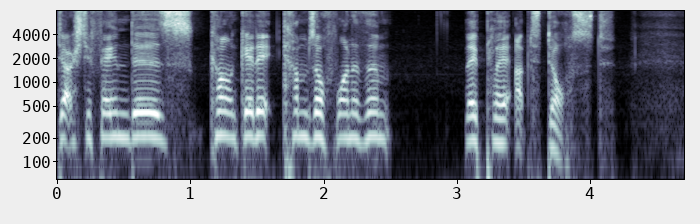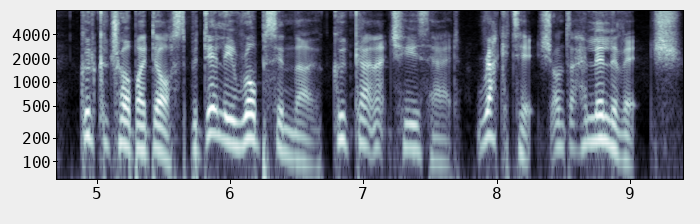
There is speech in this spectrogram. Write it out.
Dutch defenders can't get it, comes off one of them. They play it up to Dost. Good control by Dost. Badelj robs him though. Good match he's had. Rakitic onto Halilovic.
